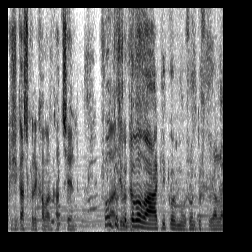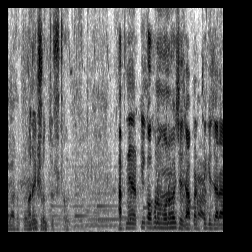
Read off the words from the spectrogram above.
কৃষি কাজ করে খাবার খাচ্ছেন? সন্তুষ্ট তো বাবা কি করব? সন্তুষ্ট আল্লাহ কাছে অনেক সন্তুষ্ট। আপনার কি কখনো মনে হয়েছে যে আপনার থেকে যারা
